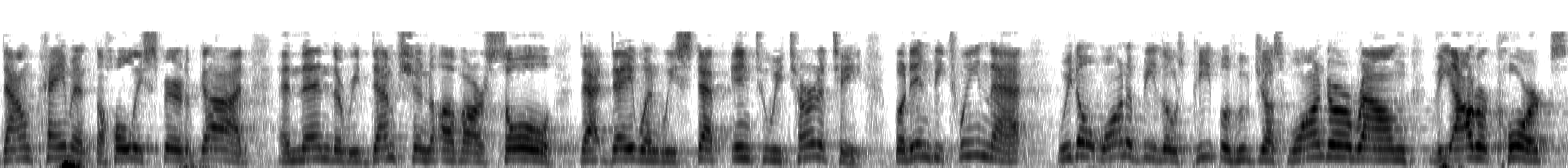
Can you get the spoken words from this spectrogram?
down payment, the Holy Spirit of God, and then the redemption of our soul that day when we step into eternity. But in between that, we don't want to be those people who just wander around the outer courts.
